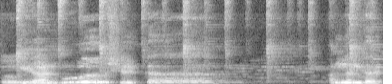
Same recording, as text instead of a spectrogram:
정의란 무엇일까? 받는 걸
